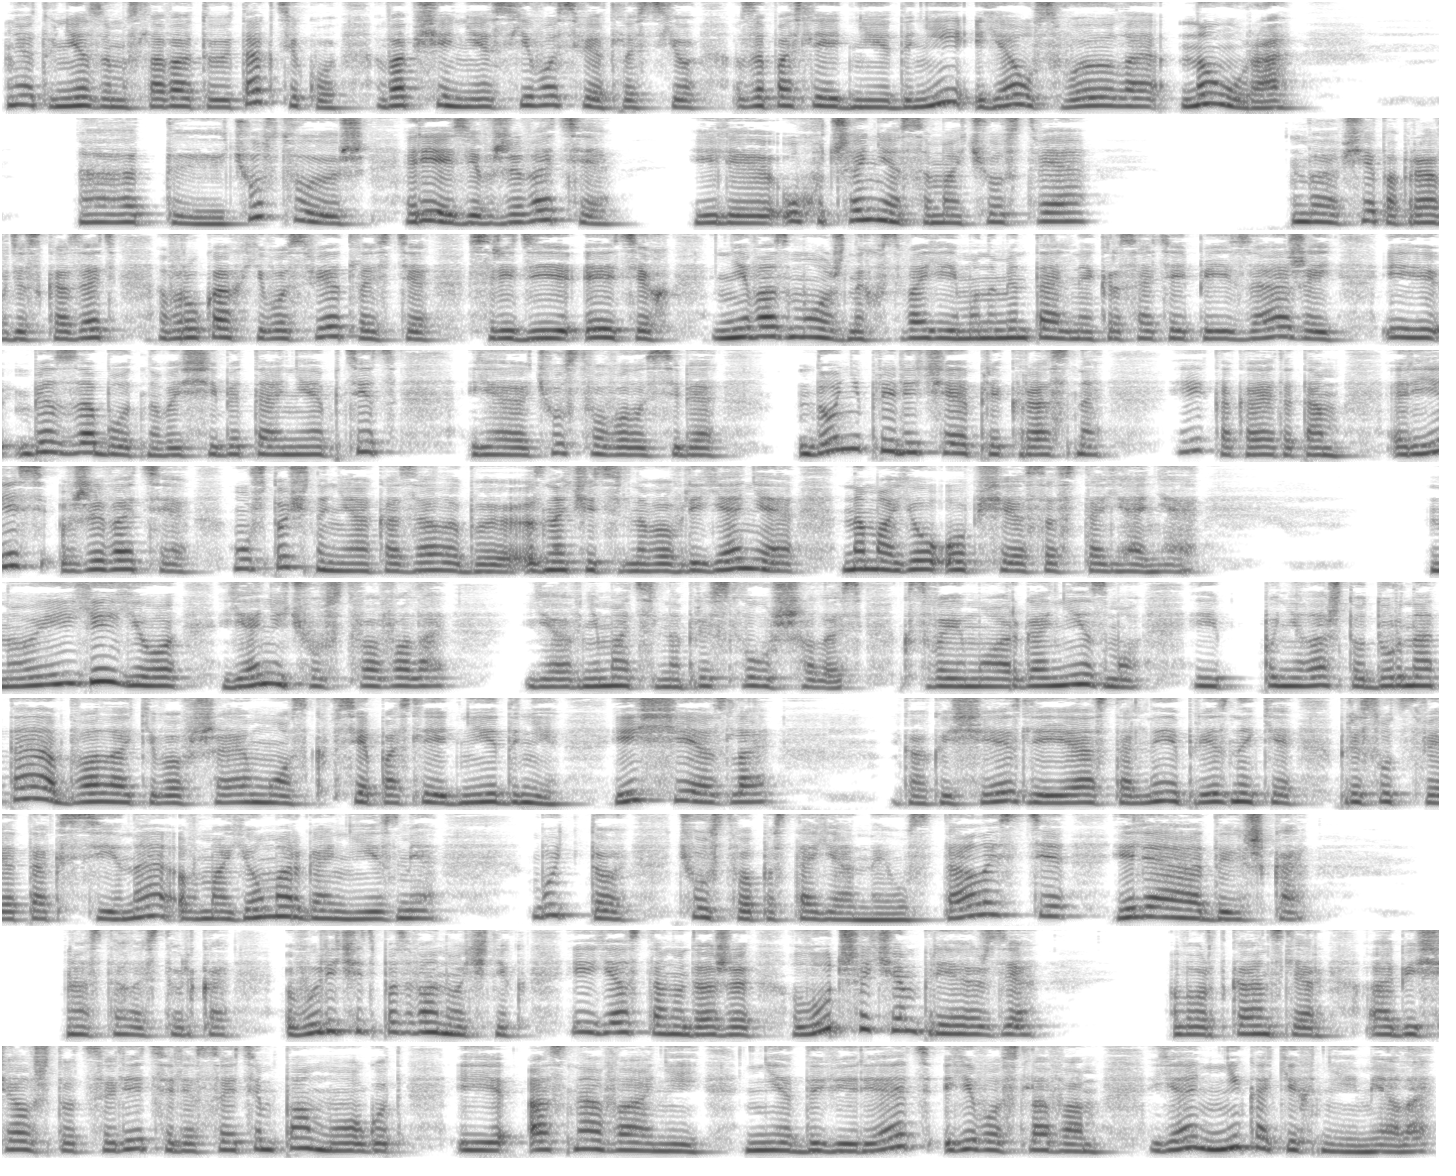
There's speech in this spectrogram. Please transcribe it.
Эту незамысловатую тактику в общении с его светлостью за последние дни я усвоила на ура. «А ты чувствуешь рези в животе? Или ухудшение самочувствия?» Вообще, по правде сказать, в руках его светлости среди этих невозможных в своей монументальной красоте пейзажей и беззаботного щебетания птиц я чувствовала себя до неприличия прекрасно, и какая-то там резь в животе уж точно не оказала бы значительного влияния на мое общее состояние. Но и ее я не чувствовала — я внимательно прислушалась к своему организму и поняла, что дурнота, обволакивавшая мозг все последние дни, исчезла. Как исчезли и остальные признаки присутствия токсина в моем организме, будь то чувство постоянной усталости или одышка. Осталось только вылечить позвоночник, и я стану даже лучше, чем прежде — Лорд-канцлер обещал, что целители с этим помогут, и оснований не доверять его словам я никаких не имела.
